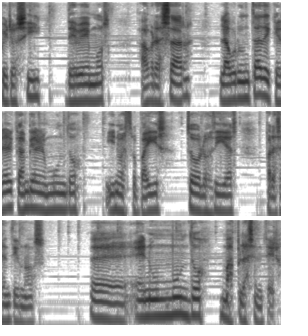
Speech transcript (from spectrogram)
pero sí debemos abrazar la voluntad de querer cambiar el mundo y nuestro país todos los días para sentirnos eh, en un mundo más placentero.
